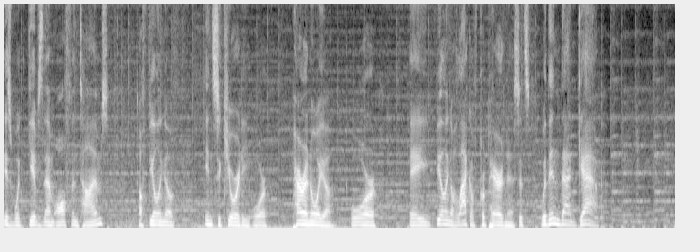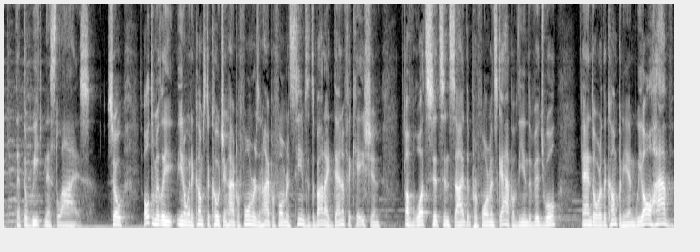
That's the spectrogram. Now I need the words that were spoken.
is what gives them oftentimes a feeling of insecurity or paranoia or a feeling of lack of preparedness. It's within that gap that the weakness lies. So ultimately, you know, when it comes to coaching high performers and high performance teams, it's about identification of what sits inside the performance gap of the individual and or the company. And we all have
